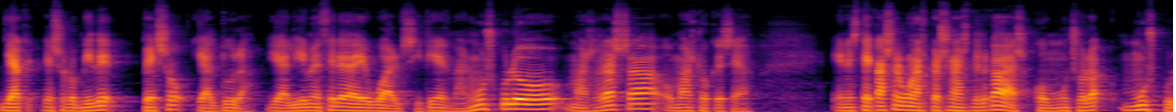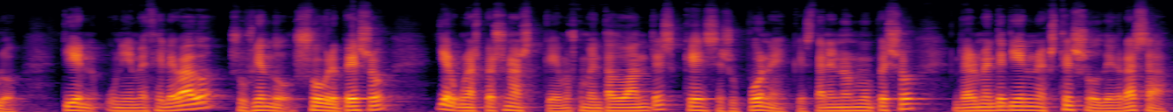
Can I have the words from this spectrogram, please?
ya que solo mide peso y altura, y al IMC le da igual si tienes más músculo, más grasa o más lo que sea. En este caso, algunas personas delgadas con mucho músculo tienen un IMC elevado, sufriendo sobrepeso, y algunas personas que hemos comentado antes, que se supone que están en enorme peso, realmente tienen un exceso de grasa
